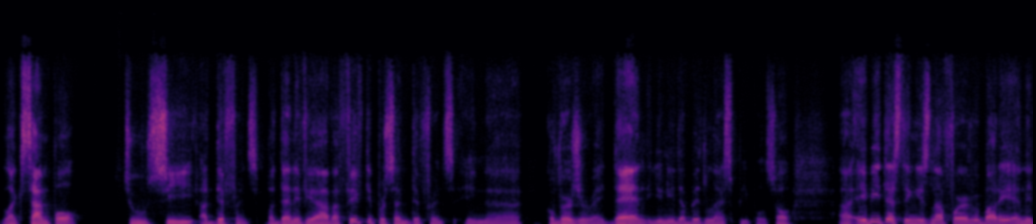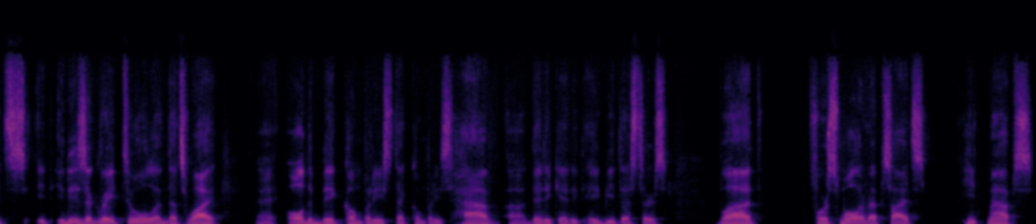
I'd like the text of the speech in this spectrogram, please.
like sample, to see a difference. But then if you have a 50% difference in uh, conversion rate, then you need a bit less people. So, uh, A/B testing is not for everybody, and it's it, it is a great tool, and that's why uh, all the big companies, tech companies, have dedicated A/B testers. But for smaller websites, heat maps,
